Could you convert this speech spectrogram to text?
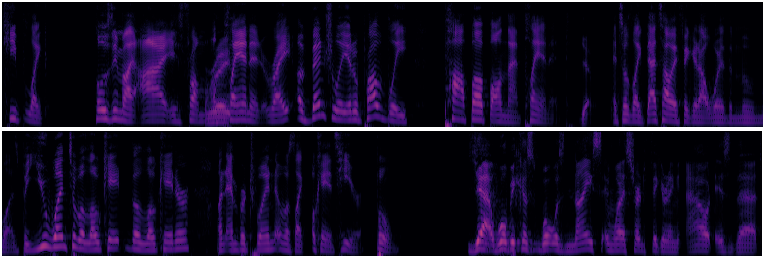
keep like closing my eyes from a planet, right? Eventually it'll probably pop up on that planet. yeah. And so like that's how I figured out where the moon was. But you went to a locate the locator on Ember Twin and was like, okay, it's here. Boom. Yeah, well, because what was nice and what I started figuring out is that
